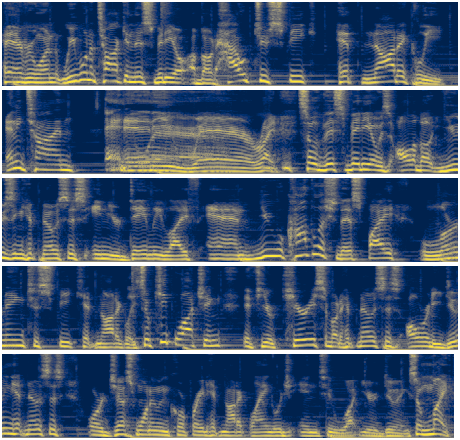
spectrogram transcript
Hey everyone, we want to talk in this video about how to speak hypnotically anytime, Anywhere. anywhere. Right. So this video is all about using hypnosis in your daily life and you accomplish this by learning to speak hypnotically. So keep watching if you're curious about hypnosis, already doing hypnosis, or just want to incorporate hypnotic language into what you're doing. So Mike,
